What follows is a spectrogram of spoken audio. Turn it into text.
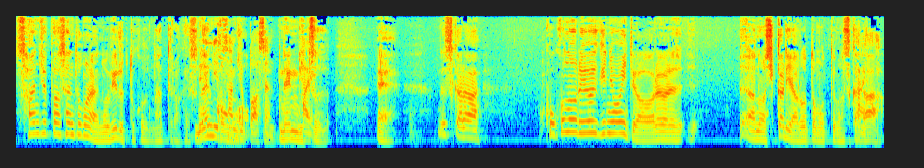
30%ぐらい伸びるってことになってるわけですね、年率30%。年率、はい、ええ。ですから、ここの領域においては、われわれ、あのしっかりやろうと思ってますから、は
